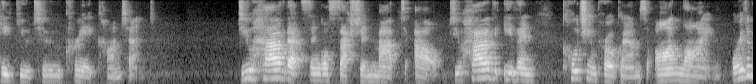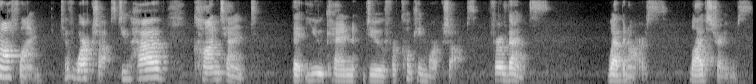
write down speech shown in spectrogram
take you to create content? Do you have that single session mapped out? Do you have even coaching programs online or even offline? Do you have workshops? Do you have content that you can do for cooking workshops, for events, webinars, live streams,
